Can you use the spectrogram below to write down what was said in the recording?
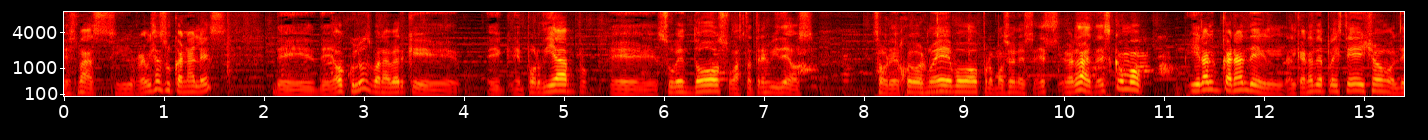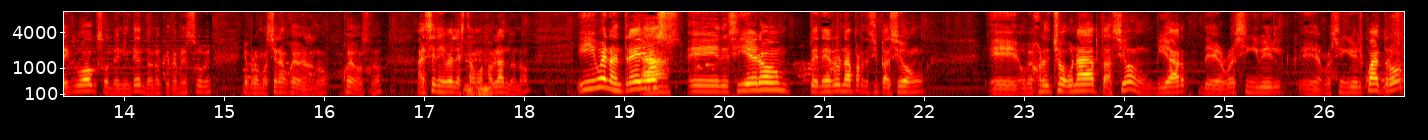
Es más, si revisan sus canales de, de Oculus, van a ver que eh, eh, por día eh, suben dos o hasta tres videos sobre juegos nuevos, promociones. Es verdad, es como ir al canal del al canal de PlayStation o el de Xbox o el de Nintendo, ¿no? Que también suben y promocionan juegos, ¿no? Juegos, ¿no? A ese nivel estamos hablando, ¿no? Y bueno, entre ellos eh, decidieron tener una participación, eh, o mejor dicho, una adaptación VR de Resident Evil, eh, Resident Evil 4,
